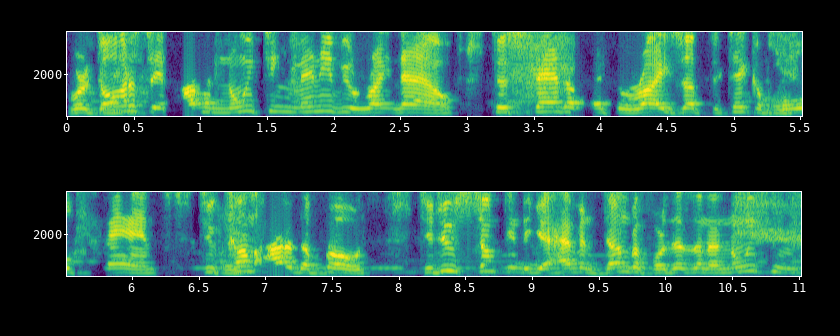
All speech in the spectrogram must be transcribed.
where God is saying, I'm anointing many of you right now to stand up and to rise up, to take a bold stand, to come out of the boat, to do something that you haven't done before. There's an anointing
